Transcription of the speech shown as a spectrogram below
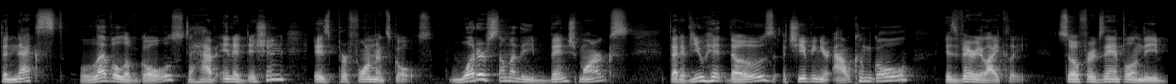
The next level of goals to have in addition is performance goals. What are some of the benchmarks that if you hit those, achieving your outcome goal is very likely? So, for example, in the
